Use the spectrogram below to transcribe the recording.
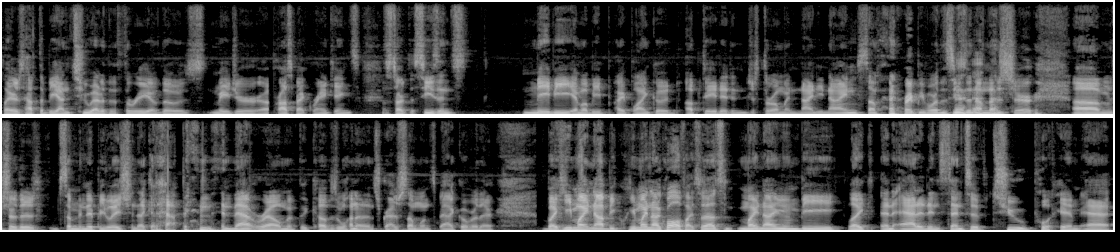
players have to be on two out of the three of those major uh, prospect rankings to start the seasons maybe MLB pipeline could update it and just throw him in 99 some right before the season. I'm not sure. Um, I'm sure there's some manipulation that could happen in that realm if the Cubs want to scratch someone's back over there. But he might not be he might not qualify. So that's might not even be like an added incentive to put him at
